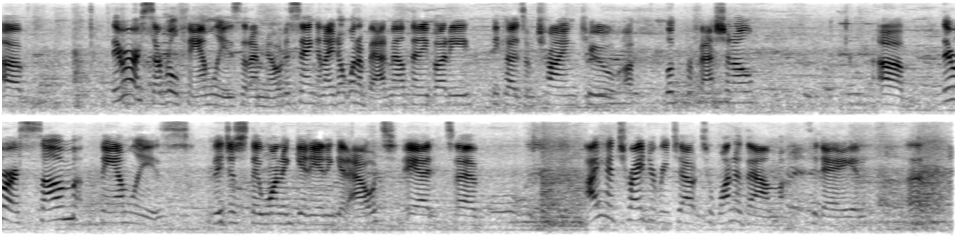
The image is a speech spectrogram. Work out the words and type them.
Uh, there are several families that I'm noticing, and I don't want to badmouth anybody because I'm trying to uh, look professional. Um, there are some families, they just, they want to get in and get out, and uh, I had tried to reach out to one of them today, and uh,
